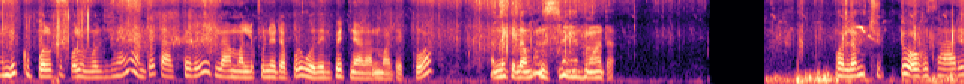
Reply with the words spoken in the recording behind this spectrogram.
అండి కుప్పలు కుప్పలు మొలిచినాయి. అంటే ట్రాక్టర్ ఇట్లా మల్లుకునేటప్పుడు వదిలిపెట్టినాడు అనమాట ఎక్కువ. అందుకే ఇలా మొలిసినాయి అనమాట పొలం చుట్టూ ఒకసారి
